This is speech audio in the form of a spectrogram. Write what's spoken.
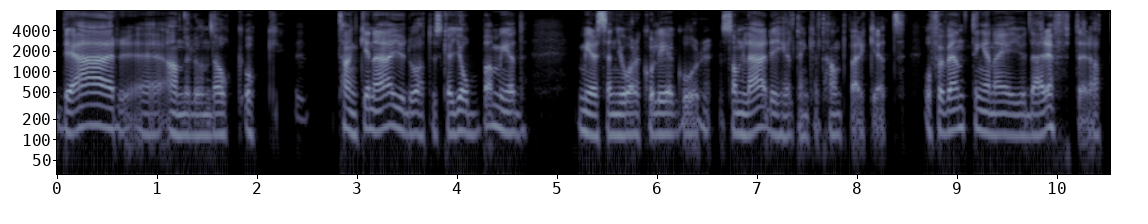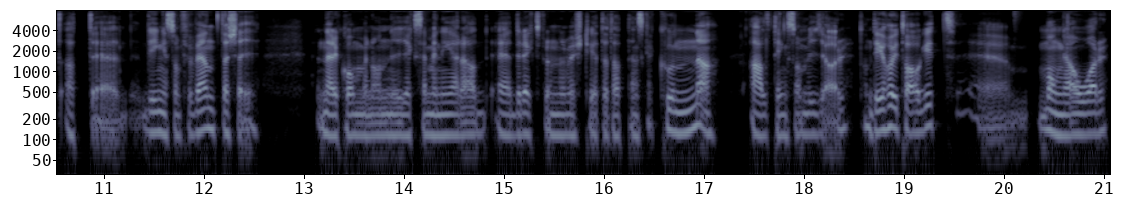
Det är eh, annorlunda och, och tanken är ju då att du ska jobba med mer seniora kollegor som lär dig helt enkelt hantverket. Och förväntningarna är ju därefter att, att eh, det är ingen som förväntar sig när det kommer någon nyexaminerad eh, direkt från universitetet att den ska kunna allting som vi gör. Det har ju tagit eh, många år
